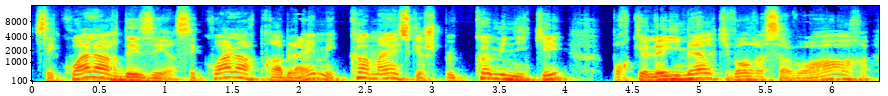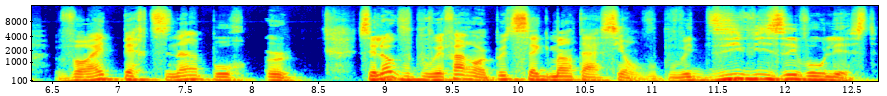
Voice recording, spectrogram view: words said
C'est quoi leur désir? C'est quoi leur problème? Et comment est-ce que je peux communiquer pour que le email qu'ils vont recevoir va être pertinent pour eux? C'est là que vous pouvez faire un peu de segmentation. Vous pouvez diviser vos listes.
